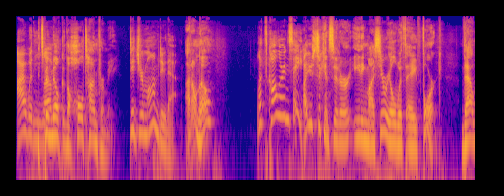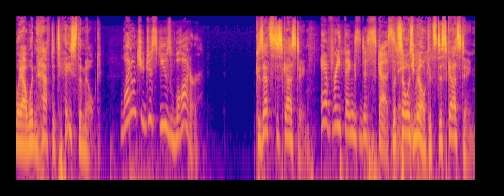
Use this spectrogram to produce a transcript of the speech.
I would It's love. been milk the whole time for me. Did your mom do that? I don't know. Let's call her and see. I used to consider eating my cereal with a fork. That way I wouldn't have to taste the milk Why don't you just use water? because that's disgusting. Everything's disgusting. But so is milk. It's disgusting.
